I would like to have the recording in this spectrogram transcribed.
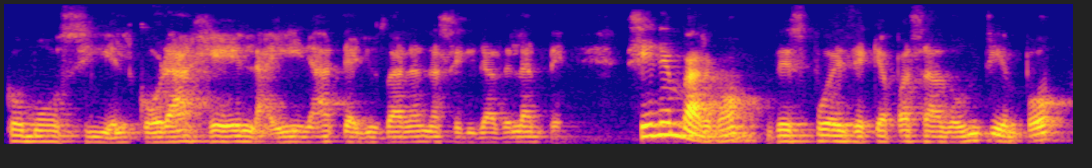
como si el coraje, la ira te ayudaran a seguir adelante. Sin embargo, después de que ha pasado un tiempo,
